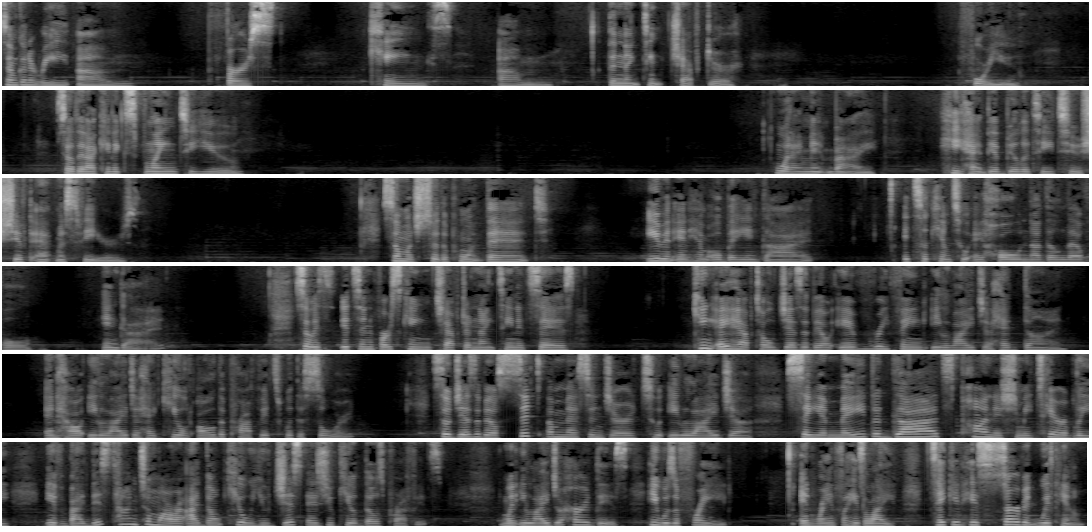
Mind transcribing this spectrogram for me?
So I'm going to read um, First Kings, um, the 19th chapter for you so that I can explain to you what I meant by he had the ability to shift atmospheres. So much to the point that even in him obeying God, it took him to a whole nother level in God. So it's it's in First King chapter 19. It says, King Ahab told Jezebel everything Elijah had done and how Elijah had killed all the prophets with the sword. So Jezebel sent a messenger to Elijah saying, May the gods punish me terribly if by this time tomorrow I don't kill you just as you killed those prophets. When Elijah heard this, he was afraid and ran for his life, taking his servant with him.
